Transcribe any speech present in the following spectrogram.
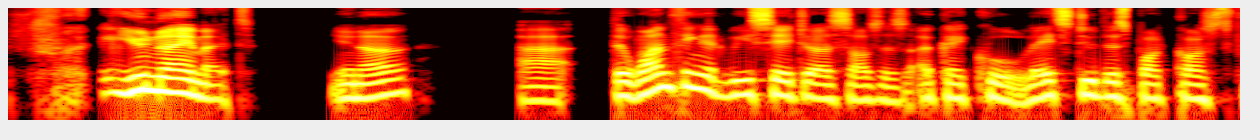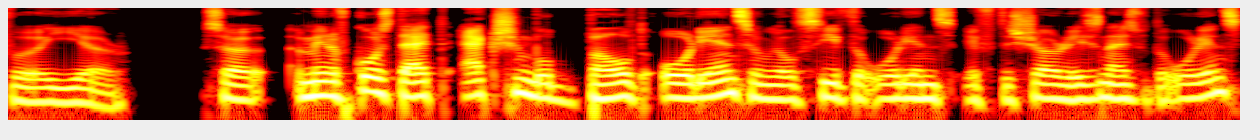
you name it. You know, uh, the one thing that we say to ourselves is, okay, cool, let's do this podcast for a year. So, I mean, of course, that action will build audience, and we'll see if the audience, if the show resonates with the audience.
